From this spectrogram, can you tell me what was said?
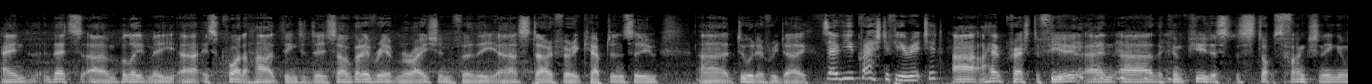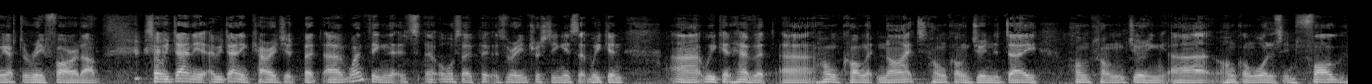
And that's, um, believe me, uh, it's quite a hard thing to do. So I've got every admiration for the uh, Star Ferry captains who uh, do it every day. So have you crashed a few, Richard? Uh, I have crashed a few, and uh, the computer s- stops functioning, and we have to refire it up. So we don't we don't encourage it. But uh, one thing that uh, also is very interesting is that we can uh, we can have it Hong Kong at night, Hong Kong during the day, Hong Kong during Hong Kong waters in fog.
